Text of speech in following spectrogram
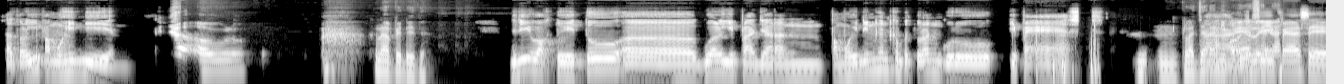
Satu lagi Pak Muhyiddin. Ya Allah. Kenapa dia itu? Jadi waktu itu eh gue lagi pelajaran Pak Muhyiddin kan kebetulan guru IPS. Hmm, pelajaran Nah, Oh IPS dulu ya. IPS ya.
